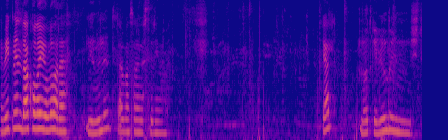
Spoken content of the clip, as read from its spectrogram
Eve gitmenin daha kolay yolu var ha. Yemin et. Gel ben sana göstereyim hemen. Gel. Muhammed geliyor benim işte.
